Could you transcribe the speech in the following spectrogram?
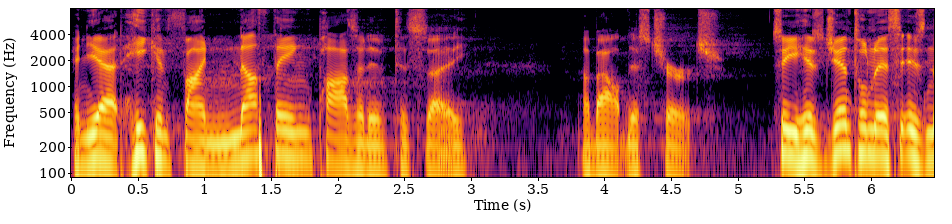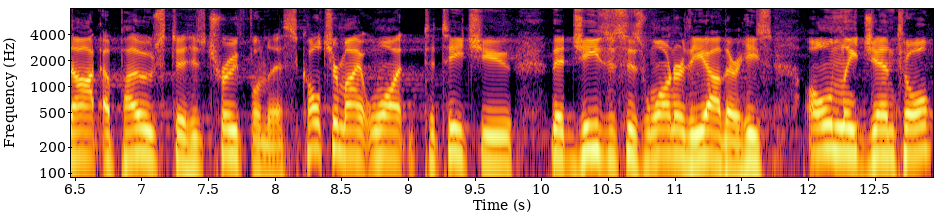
and yet he can find nothing positive to say about this church. See, his gentleness is not opposed to his truthfulness. Culture might want to teach you that Jesus is one or the other. He's only gentle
